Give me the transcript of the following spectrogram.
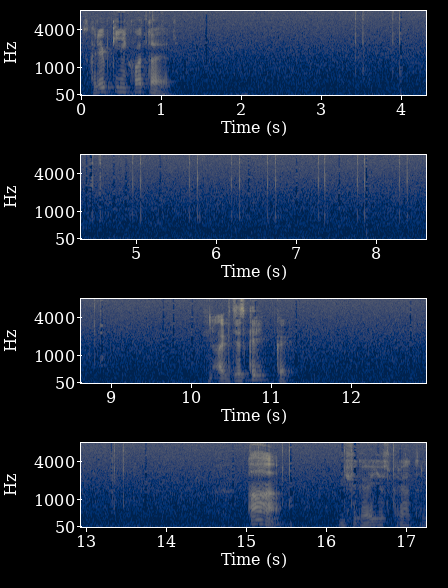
Скрипки не хватает. А где скрипка? А, нифига ее спрятали.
